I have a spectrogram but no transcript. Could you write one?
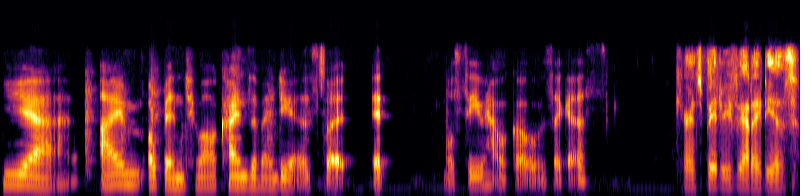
yeah, I'm open to all kinds of ideas, but it we'll see how it goes, I guess. Karen Spader, you've got ideas.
